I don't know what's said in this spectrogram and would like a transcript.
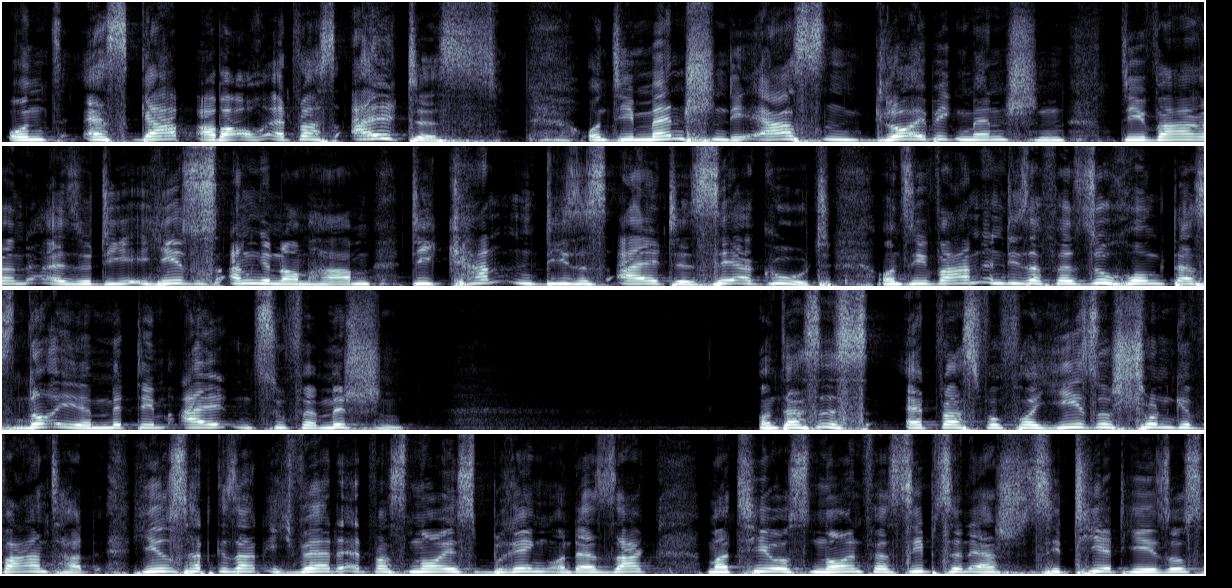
Und es gab aber auch etwas Altes. Und die Menschen, die ersten gläubigen Menschen, die waren, also die Jesus angenommen haben, die kannten dieses Alte sehr gut. Und sie waren in dieser Versuchung, das Neue mit dem Alten zu vermischen. Und das ist etwas, wovor Jesus schon gewarnt hat. Jesus hat gesagt, ich werde etwas Neues bringen. Und er sagt, Matthäus 9, Vers 17, er zitiert Jesus,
